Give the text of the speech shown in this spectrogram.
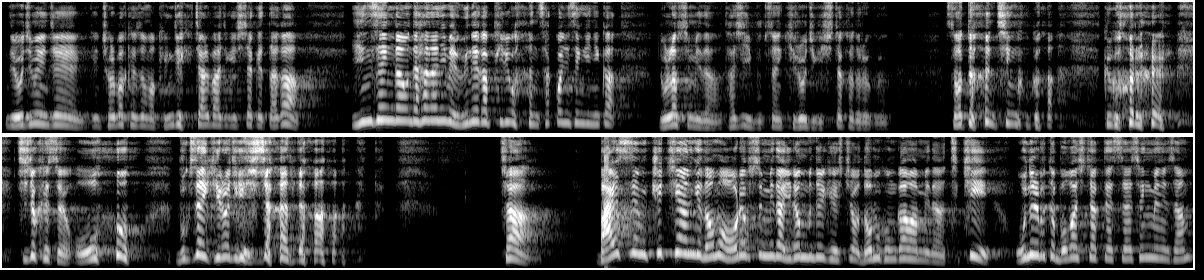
근데 요즘에 이제 절박해서 막 굉장히 짧아지기 시작했다가 인생 가운데 하나님의 은혜가 필요한 사건이 생기니까 놀랍습니다. 다시 이 묵상이 길어지기 시작하더라고요. 그래서 어떤 친구가 그거를 지적했어요. 오, 묵상이 길어지기 시작한다. 자, 말씀 큐티하는 게 너무 어렵습니다. 이런 분들 계시죠? 너무 공감합니다. 특히 오늘부터 뭐가 시작됐어요? 생명의 삶?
